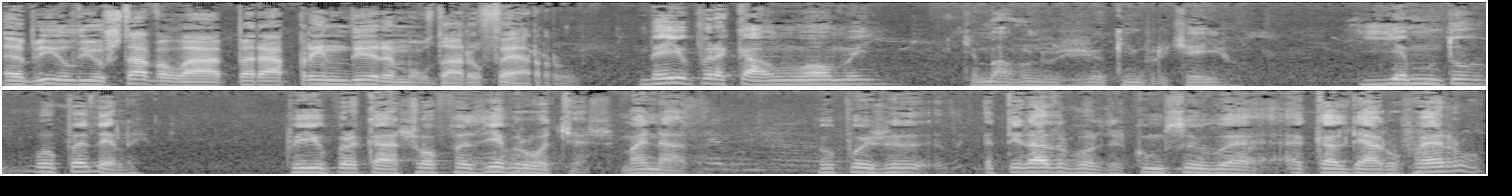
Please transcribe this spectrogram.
Abílio estava lá para aprender a moldar o ferro. Veio para cá um homem, chamavam-no Joaquim Brocheiro, e ia muito ao pé dele. Veio para cá, só fazia brochas, mais nada. Depois, a tirar de brochas, começou a, a caldear o ferro,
